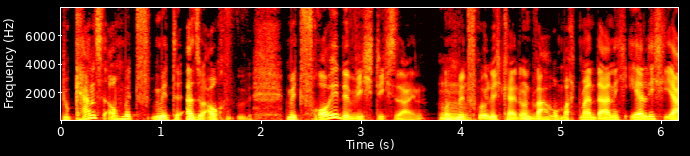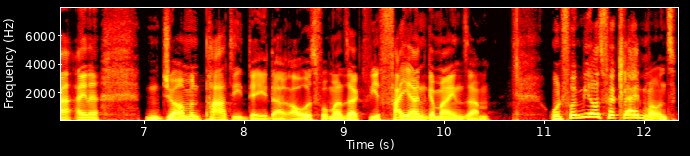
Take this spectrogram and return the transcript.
du kannst auch mit mit also auch mit Freude wichtig sein und Mhm. mit Fröhlichkeit. Und warum macht man da nicht ehrlich ja eine einen German Party Day daraus, wo man sagt, wir feiern gemeinsam. Und von mir aus verkleiden wir uns.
